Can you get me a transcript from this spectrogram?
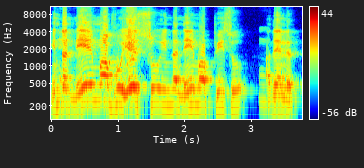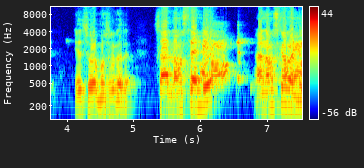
in the name of Yesu in the name of peace అదేం లేదు. యేసు ముసలి గారు సార్ నమస్తే అండి. నమస్కారం అండి.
